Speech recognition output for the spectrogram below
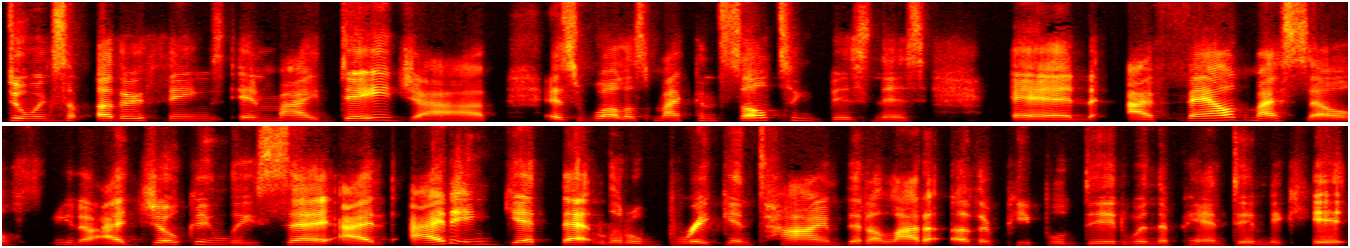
doing some other things in my day job as well as my consulting business and i found myself you know i jokingly say i i didn't get that little break in time that a lot of other people did when the pandemic hit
